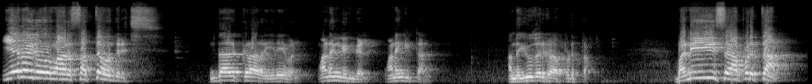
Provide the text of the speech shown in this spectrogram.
ஏதோ இது ஒரு சத்தம் வந்துருச்சு. இந்த இருக்கிறார் இறைவன். வணங்குங்கள். வணங்கிட்டாங்க. அந்த யூதர்கள் அப்படித்தான். பனீச அப்படித்தான்.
